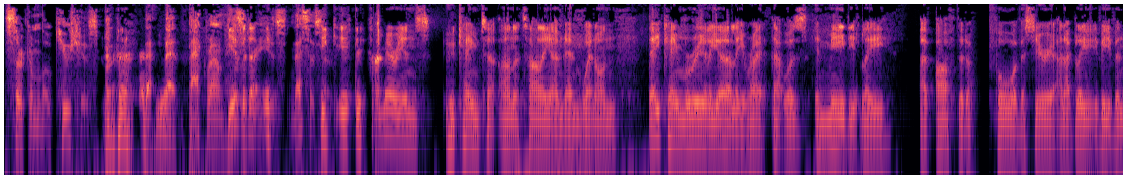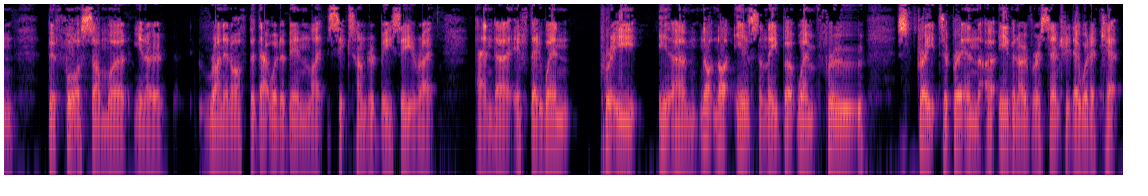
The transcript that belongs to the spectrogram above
circumlocutious, but that, yeah. that background history yeah, if, is necessary. If the Cimmerians who came to Anatolia and then went on, they came really early, right? That was immediately uh, after the fall of Assyria, and I believe even before some were, you know, running off, but that would have been like 600 BC, right? And uh, if they went pretty um, not not instantly, but went through straight to Britain, uh, even over a century, they would have kept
